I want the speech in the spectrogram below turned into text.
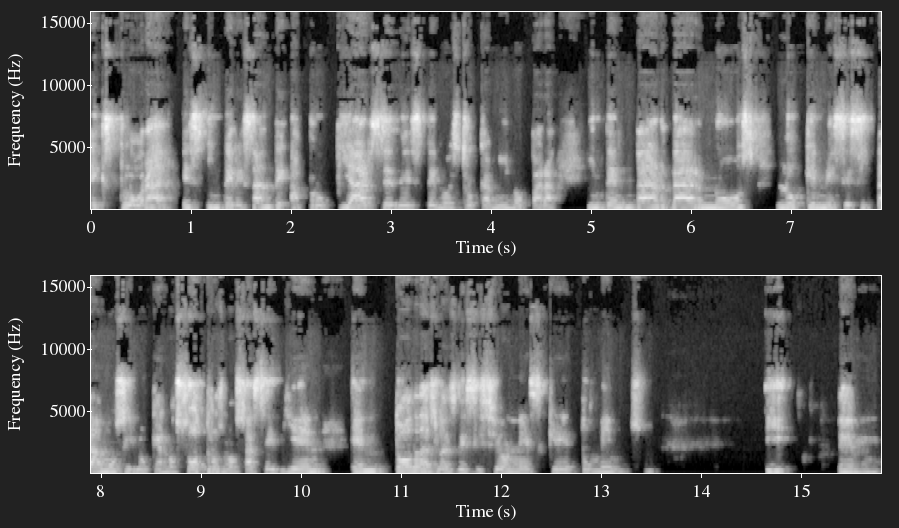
explorar, es interesante apropiarse de este nuestro camino para intentar darnos lo que necesitamos y lo que a nosotros nos hace bien en todas las decisiones que tomemos. Y em,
